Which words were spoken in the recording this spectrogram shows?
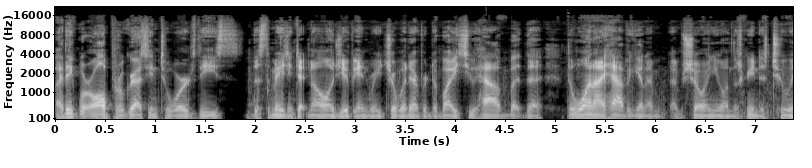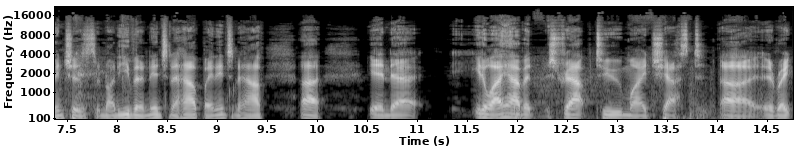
I think we're all progressing towards these this amazing technology of InReach or whatever device you have. But the the one I have again, I'm, I'm showing you on the screen is two inches, not even an inch and a half by an inch and a half, uh, and uh, you know I have it strapped to my chest, uh, right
